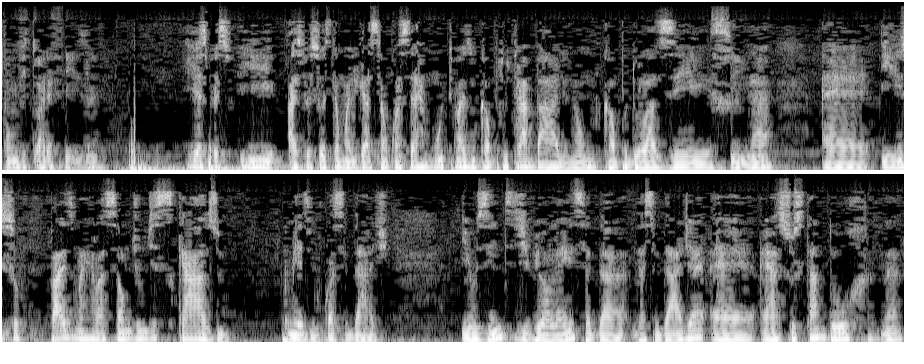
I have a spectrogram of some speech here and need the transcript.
Como Vitória fez, né? E as, pessoas, e as pessoas têm uma ligação com a serra muito mais no campo do trabalho, não no campo do lazer, Sim. né? É, e isso faz uma relação de um descaso mesmo com a cidade. E os índices de violência da, da cidade é, é, é assustador, né?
